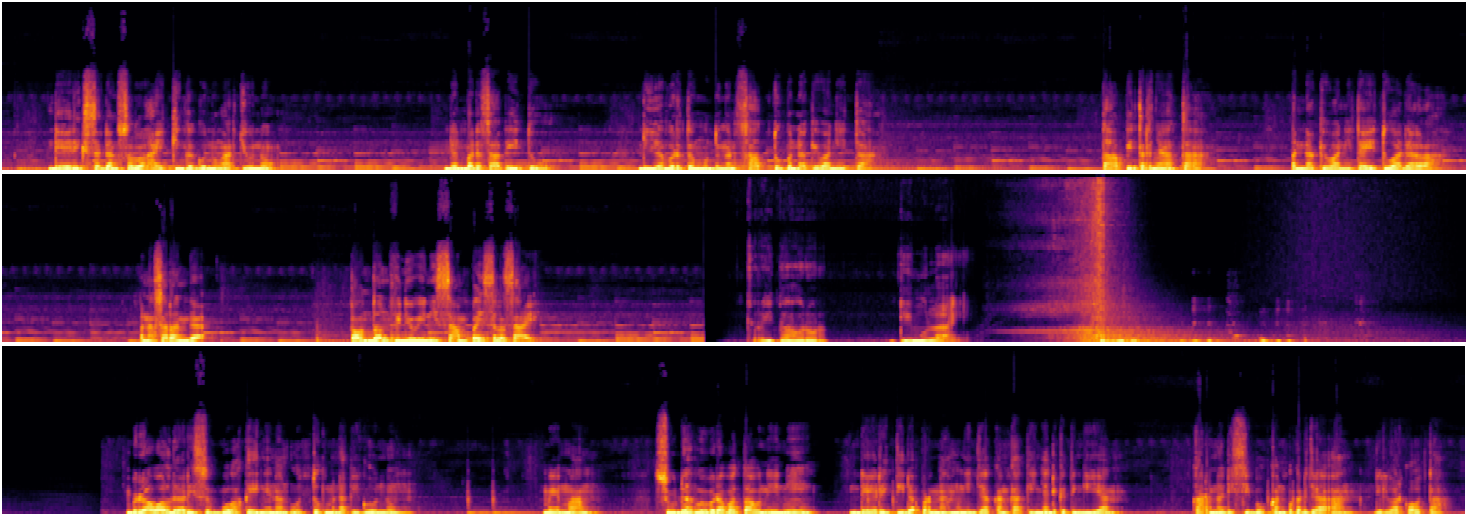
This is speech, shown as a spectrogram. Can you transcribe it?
Derek sedang solo hiking ke Gunung Arjuno. Dan pada saat itu dia bertemu dengan satu pendaki wanita. Tapi ternyata pendaki wanita itu adalah Penasaran gak? Tonton video ini sampai selesai. Cerita horor dimulai. Berawal dari sebuah keinginan untuk mendaki gunung. Memang, sudah beberapa tahun ini, Derek tidak pernah menginjakan kakinya di ketinggian karena disibukkan pekerjaan di luar kota.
